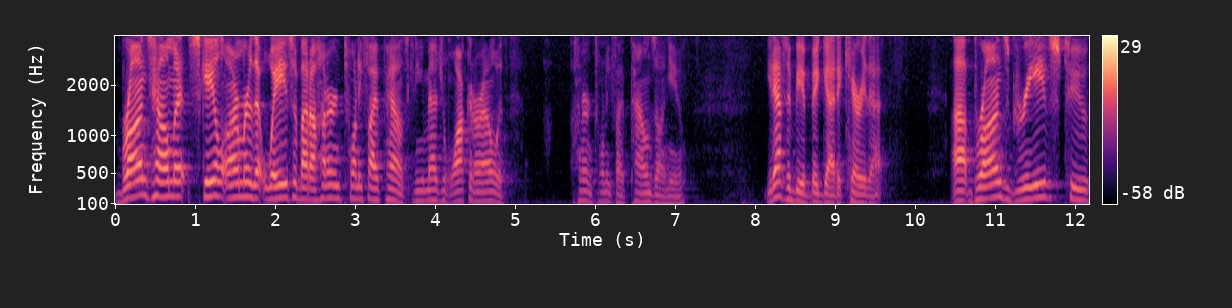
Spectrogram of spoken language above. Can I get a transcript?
Bronze helmet, scale armor that weighs about 125 pounds. Can you imagine walking around with 125 pounds on you? You'd have to be a big guy to carry that. Uh, bronze greaves to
